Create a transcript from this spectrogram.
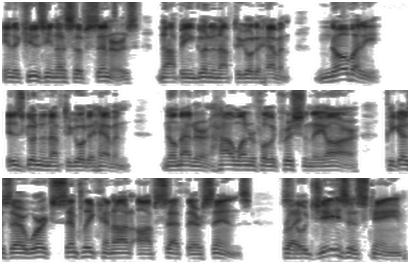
in accusing us of sinners not being good enough to go to heaven. Nobody is good enough to go to heaven, no matter how wonderful a Christian they are because their works simply cannot offset their sins. Right. So Jesus came,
